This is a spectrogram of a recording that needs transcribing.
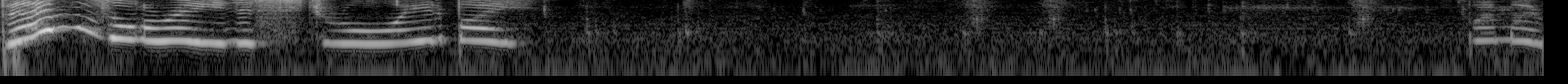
bed was already destroyed by by my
